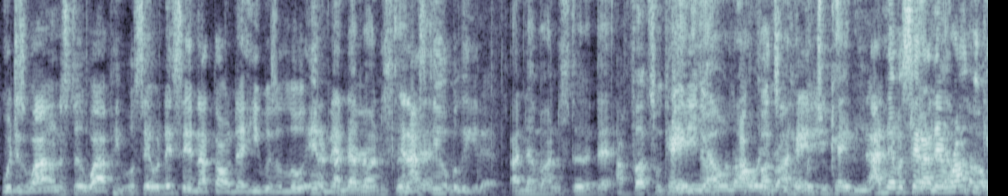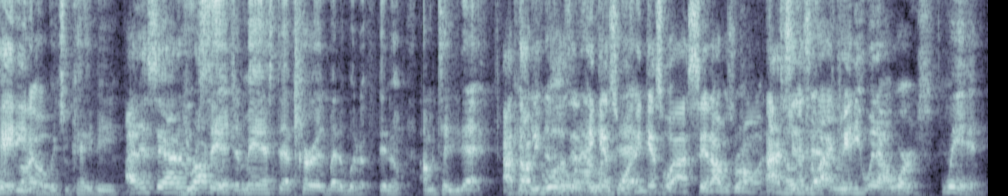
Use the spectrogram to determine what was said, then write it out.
which is why I understood why people said what they said, and I thought that he was a little internet. I never nerd. understood and I still believe that. I never understood that. I fucks with KD, KD, I though. was I always fucks with rocking with, you, KD. I never said I didn't was rock with always rocking though. With you, KD. I didn't say I didn't you rock said with the you. man Steph Curry is better with him. I'm gonna tell you that. I thought KD he was, and, and like guess what? that. And guess what? I said I was wrong. I Actually, that's a lie. three- went out worse. when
